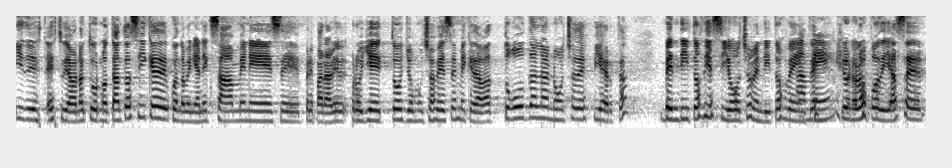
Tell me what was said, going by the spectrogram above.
Y estudiaba nocturno, tanto así que cuando venían exámenes, eh, preparar el proyecto, yo muchas veces me quedaba toda la noche despierta, benditos 18, benditos 20, Amén. que uno los podía hacer,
